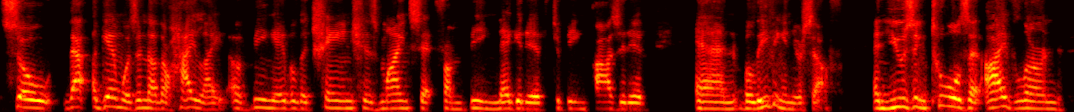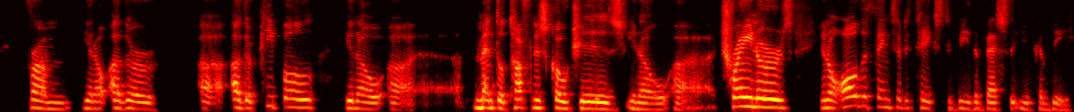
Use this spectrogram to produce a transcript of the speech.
so that again was another highlight of being able to change his mindset from being negative to being positive and believing in yourself and using tools that i've learned from you know other uh, other people you know uh, mental toughness coaches you know uh, trainers you know all the things that it takes to be the best that you can be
